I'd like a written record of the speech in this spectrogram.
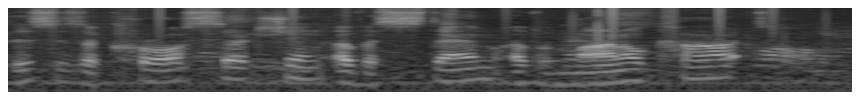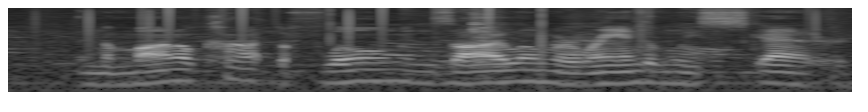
This is a cross section of a stem of a monocot. In the monocot, the phloem and xylem are randomly scattered.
